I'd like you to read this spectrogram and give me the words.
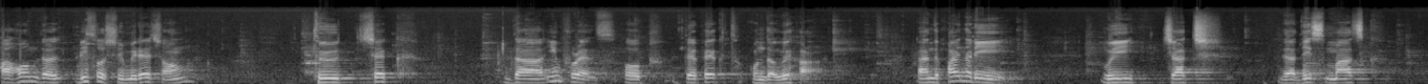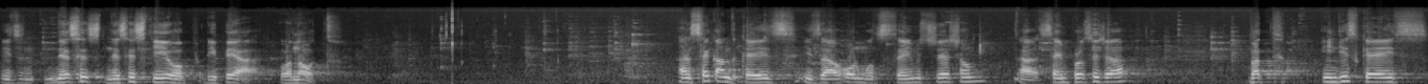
perform the resource simulation to check the influence of defect on the wafer. And finally, we judge that this mask is necess necessity of repair or not. And second case is uh, almost same situation uh, same procedure. But in this case,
